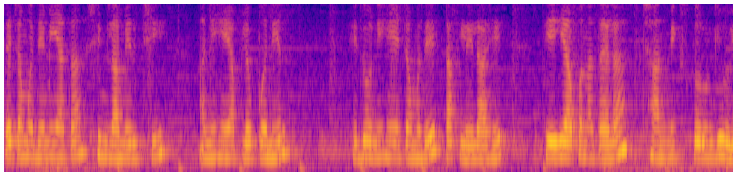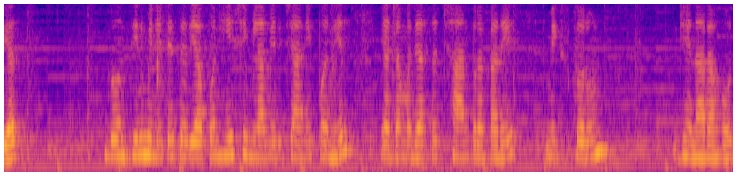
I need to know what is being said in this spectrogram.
त्याच्यामध्ये मी आता शिमला मिरची आणि हे आपलं पनीर हे दोन्ही हे याच्यामध्ये टाकलेलं आहे. तेही आपण आता याला छान मिक्स करून घेऊयात. दोन तीन मिनिटे तरी आपण ही शिमला मिरची आणि पनीर याच्यामध्ये असं छान प्रकारे मिक्स करून घेणार आहोत.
